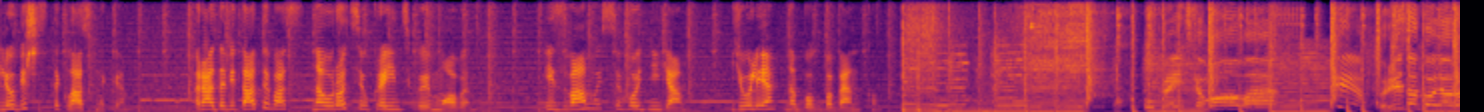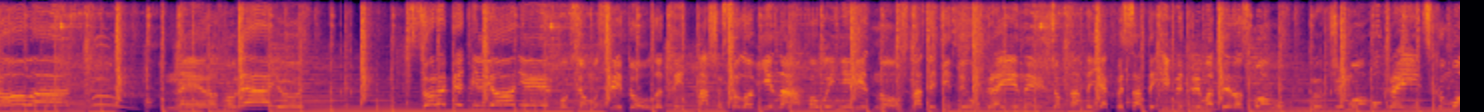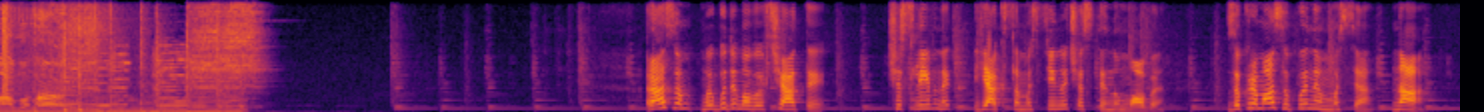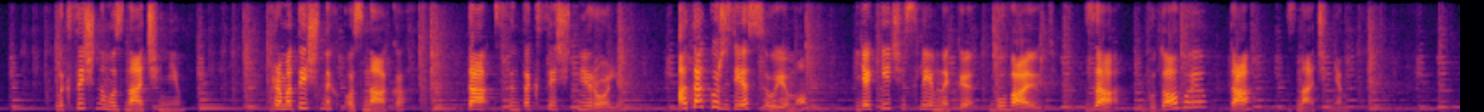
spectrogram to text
Любі шестикласники! Рада вітати вас на уроці української мови. І з вами сьогодні я, Юлія Набок-Бабенко. Українська мова всьому світу. Летить наша солов'їна, повинні рідну знати діти України, щоб знати, як писати і підтримати розмову. Ми вчимо українську мову. Разом ми будемо вивчати числівник як самостійну частину мови. Зокрема, зупинимося на лексичному значенні, граматичних ознаках та синтаксичній ролі. А також з'ясуємо, які числівники бувають за будовою та значенням.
